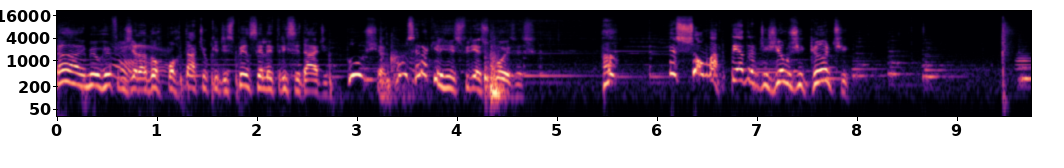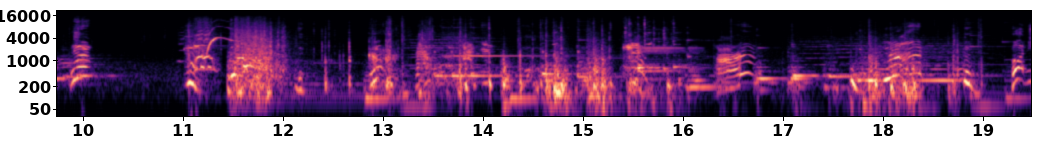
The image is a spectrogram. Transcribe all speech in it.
Ai, meu refrigerador portátil que dispensa eletricidade. Puxa, como será que ele resfria as coisas? Hã? É só uma pedra de gelo gigante. Rod,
